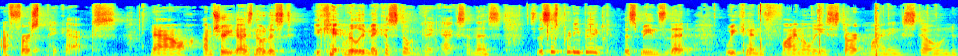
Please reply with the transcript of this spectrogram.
our first pickaxe. Now, I'm sure you guys noticed you can't really make a stone pickaxe in this. So this is pretty big. This means that we can finally start mining stone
